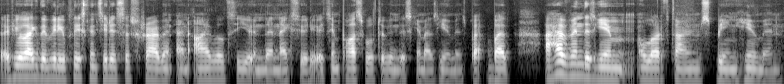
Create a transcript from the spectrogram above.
So if you like the video, please consider subscribing, and I will see you in the next video. It's impossible to win this game as humans, but but I have won this game a lot of times being human.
